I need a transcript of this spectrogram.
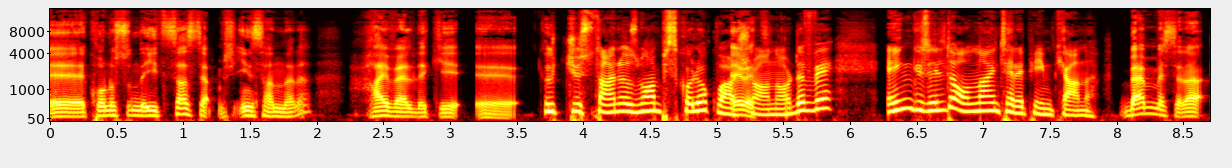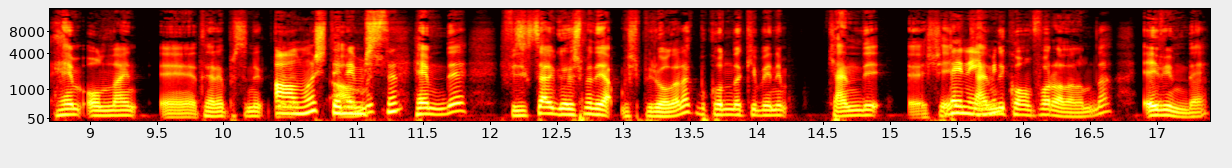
e, konusunda ihtisas yapmış insanlara Hayvel'deki e, 300 tane uzman psikolog var Evet. şu an orada ve en güzeli de online terapi imkanı. ben mesela hem online e, terapisini e, Almış, denemişsin. hem de fiziksel görüşme de yapmış biri olarak bu konudaki benim kendi e, şey Deneyimin. kendi konfor alanımda evimde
